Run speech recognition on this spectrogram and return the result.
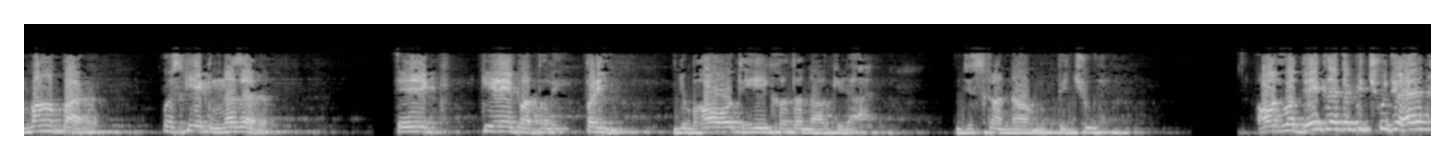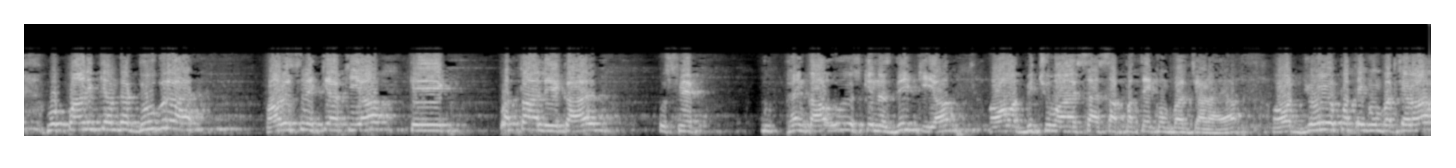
वहाँ पर उसकी एक नज़र एक कीड़े पर पड़ी, जो बहुत ही खतरनाक कीड़ा है, जिसका नाम बिच्छू है। और वो देख रहे थे बिच्छू जो है, वो पानी के अंदर डूब रहा है। और उसने क्या किया कि एक पत्ता लेकर उसमें फेंका उसके नज़दीक किया और बिच्छू ऐसा ऐसा पत्ते को ऊपर चढ़ाया। और जो ही वो पत्ते को ऊपर चढ़ा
